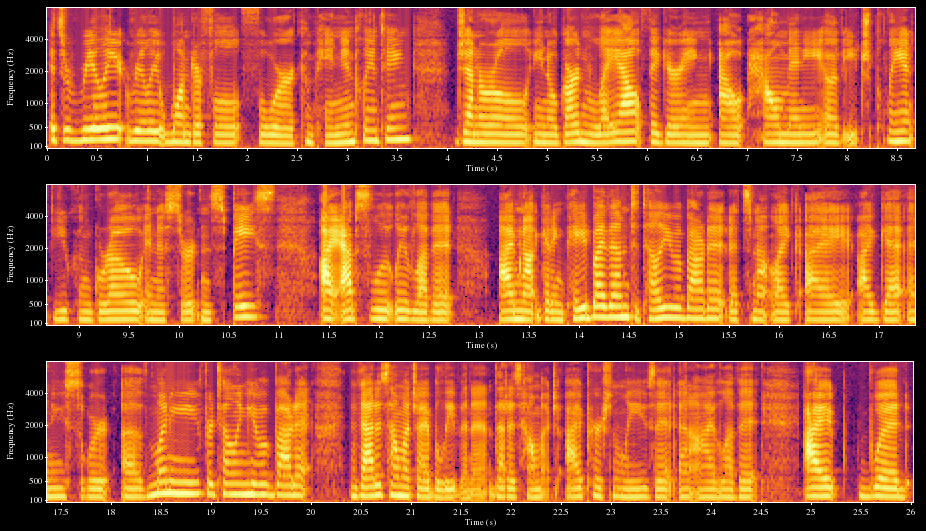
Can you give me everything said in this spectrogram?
It's really, really wonderful for companion planting, general, you know, garden layout, figuring out how many of each plant you can grow in a certain space. I absolutely love it. I'm not getting paid by them to tell you about it. It's not like I I get any sort of money for telling you about it. That is how much I believe in it. That is how much I personally use it and I love it. I would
